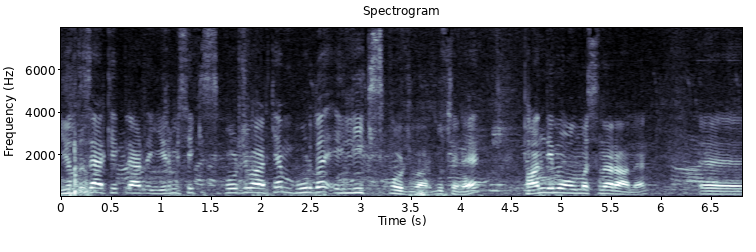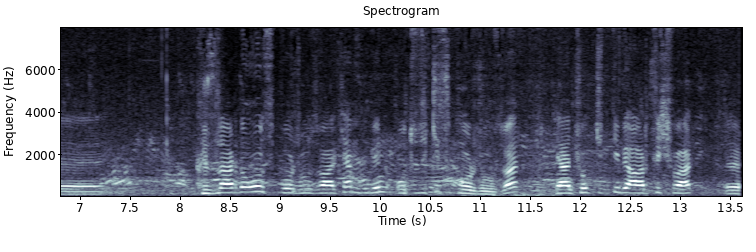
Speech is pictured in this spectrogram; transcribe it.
Yıldız Erkekler'de 28 sporcu varken burada 52 sporcu var bu sene. Pandemi olmasına rağmen. Ee, kızlarda 10 sporcumuz varken bugün 32 sporcumuz var. Yani çok ciddi bir artış var e,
